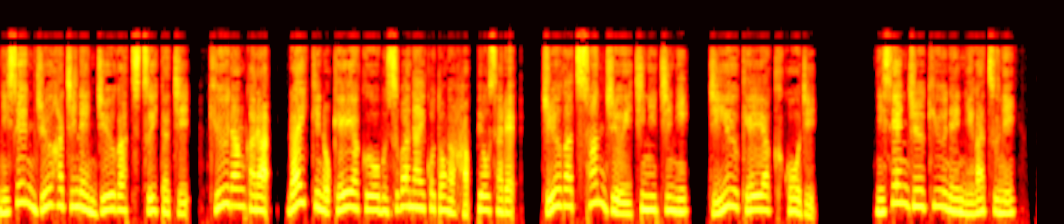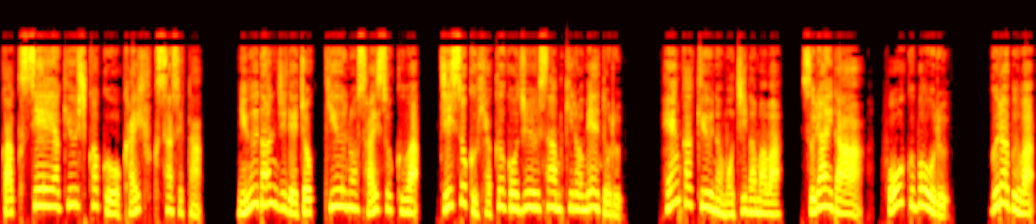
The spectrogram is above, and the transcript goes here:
2018年10月1日、球団から来季の契約を結ばないことが発表され、10月31日に自由契約工事。2019年2月に学生野球資格を回復させた。入団時で直球の最速は時速 153km。変化球の持ち球はスライダー、フォークボール。グラブは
